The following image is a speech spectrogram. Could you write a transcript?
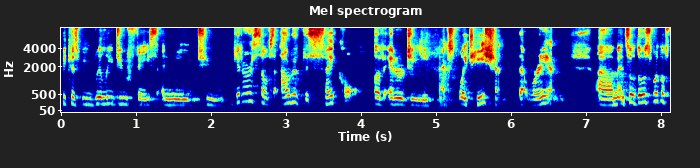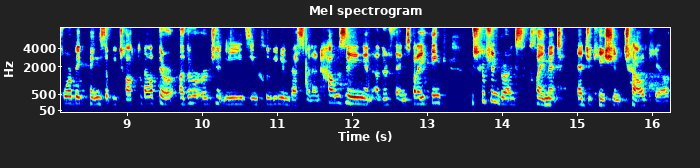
because we really do face a need to get ourselves out of this cycle of energy exploitation that we're in. Um, and so those were the four big things that we talked about. There are other urgent needs, including investment in housing and other things. But I think prescription drugs, climate, education, childcare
